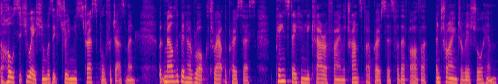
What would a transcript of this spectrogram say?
The whole situation was extremely stressful for Jasmine, but Mel had been her rock throughout the process, painstakingly clarifying the transfer process for their father and trying to reassure him.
